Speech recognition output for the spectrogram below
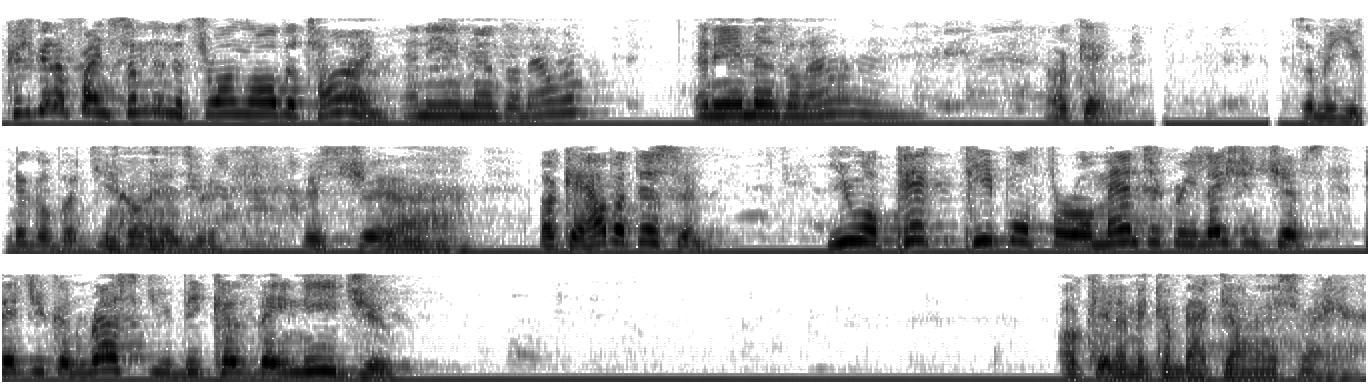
because you're going to find something that's wrong all the time. Any amens on that one? Any amens on that one? Okay. Some of you giggle, but you know, it's, it's true. Uh-huh. Okay, how about this one? You will pick people for romantic relationships that you can rescue because they need you. Okay, let me come back down to this right here.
